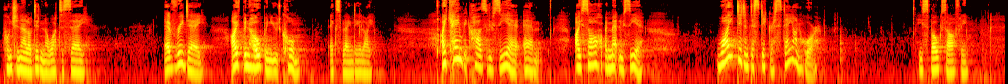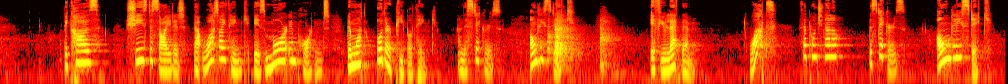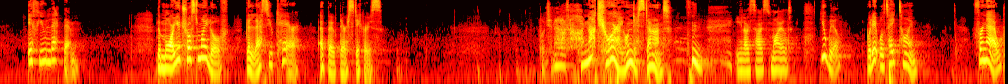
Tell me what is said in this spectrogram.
Punchinello didn't know what to say. Every day, I've been hoping you'd come, explained Eli. I came because Lucia, um, I saw, I met Lucia. Why didn't the sticker stay on her? He spoke softly. Because she's decided that what I think is more important than what other people think. And the stickers only stick if you let them. What? Said Punchinello. The stickers only stick if you let them. The more you trust my love, the less you care about their stickers. Punchinello, said, I'm not sure I understand. Eli smiled. You will, but it will take time. For now,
